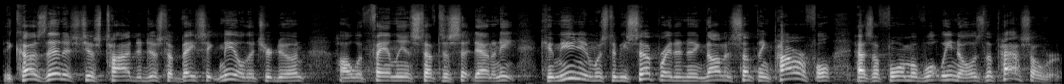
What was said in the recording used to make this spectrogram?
Because then it's just tied to just a basic meal that you're doing uh, with family and stuff to sit down and eat. Communion was to be separated and acknowledge something powerful as a form of what we know as the Passover.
